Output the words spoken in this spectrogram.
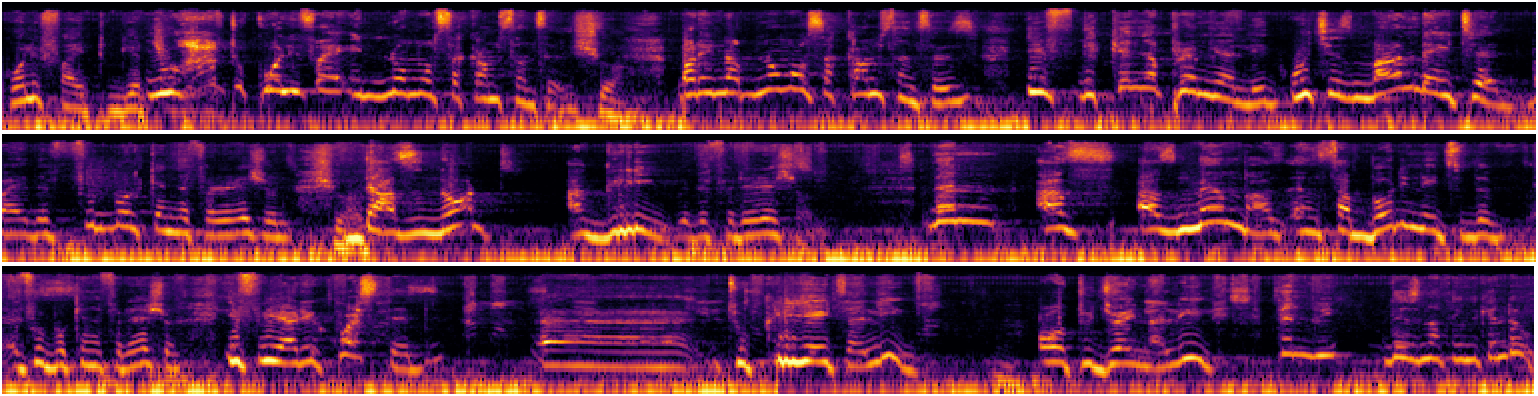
qualify to get. You have to qualify in normal circumstances. Sure. But in abnormal circumstances, if the Kenya Premier League, which is mandated by the Football Kenya Federation, Sure. does not agree with the federation, then as, as members and subordinates to the Football Kenya Federation, if we are requested uh, to create a league or to join a league, then we, there's nothing we can do.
